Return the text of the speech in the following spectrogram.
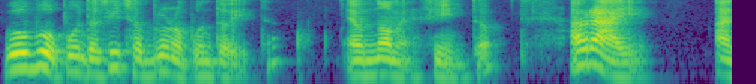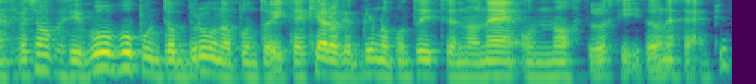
www.cicciobruno.it, è un nome finto, avrai Anzi, facciamo così, www.bruno.it, è chiaro che bruno.it non è un nostro sito, è un esempio,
